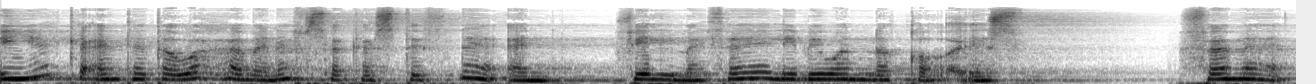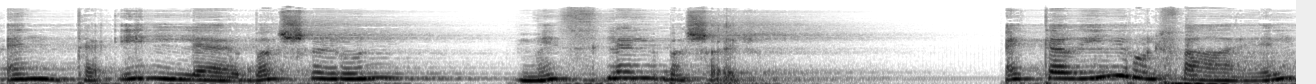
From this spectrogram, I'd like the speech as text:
إياك أن تتوهم نفسك استثناء في المثالب والنقائص فما أنت إلا بشر مثل البشر. التغيير الفعال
